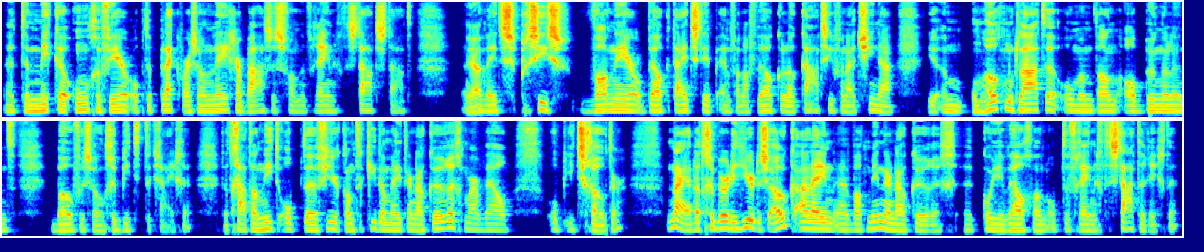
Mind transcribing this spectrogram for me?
uh, te mikken ongeveer op de plek waar zo'n legerbasis van de Verenigde Staten staat. Ja. Dan weten ze precies wanneer, op welk tijdstip en vanaf welke locatie vanuit China je hem omhoog moet laten om hem dan al bungelend boven zo'n gebied te krijgen. Dat gaat dan niet op de vierkante kilometer nauwkeurig, maar wel op iets groter. Nou ja, dat gebeurde hier dus ook, alleen uh, wat minder nauwkeurig uh, kon je wel gewoon op de Verenigde Staten richten.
